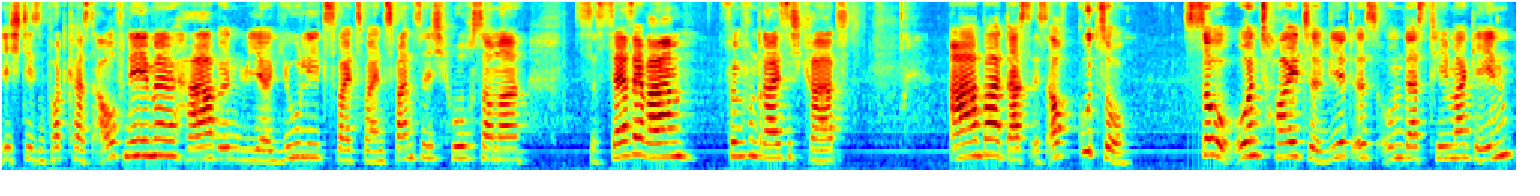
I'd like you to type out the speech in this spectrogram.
ich diesen Podcast aufnehme, haben wir Juli 2022, Hochsommer. Es ist sehr, sehr warm, 35 Grad. Aber das ist auch gut so. So, und heute wird es um das Thema gehen,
